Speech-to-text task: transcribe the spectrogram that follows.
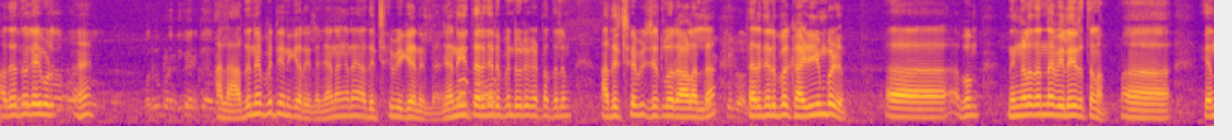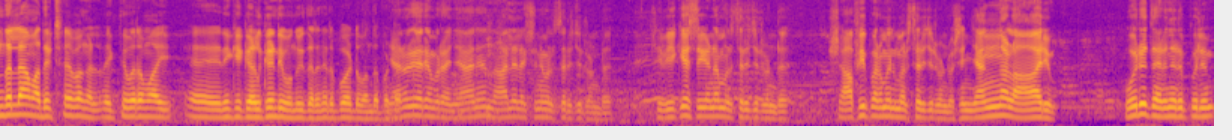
അദ്ദേഹത്തിന് കൈ കൊടുത്തു ഏ? അല്ല അതിനെപ്പറ്റി എനിക്കറിയില്ല. ഞാൻ അങ്ങനെ അധിക്ഷേപിക്കാനില്ല. ഞാൻ ഈ തെരഞ്ഞെടുപ്പിന്റെ ഒരു ഘട്ടത്തിലും അധിക്ഷേപിച്ചിട്ടുള്ള ഒരാളല്ല. തെരഞ്ഞെടുപ്പ് കഴിയുമ്പോഴും അപ്പം നിങ്ങൾ തന്നെ വിലയിരുത്തണം. എന്തെല്ലാം അധിക്ഷേപങ്ങൾ വ്യക്തിപരമായി എനിക്ക് കേൾക്കേണ്ടി വന്നു ഈ തെരഞ്ഞെടുപ്പുമായിട്ട് ബന്ധപ്പെട്ട്? ഞാനൊരു കാര്യം പറയാം. ഞാൻ നാല് ഇലക്ഷന് മത്സരിച്ചിട്ടുണ്ട്. വി കെ ശ്രീകണ്ഠൻ മത്സരിച്ചിട്ടുണ്ട്. ഷാഫി പറമ്പിൽ മത്സരിച്ചിട്ടുണ്ട്. പക്ഷെ ഞങ്ങൾ ആരും ഒരു തെരഞ്ഞെടുപ്പിലും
